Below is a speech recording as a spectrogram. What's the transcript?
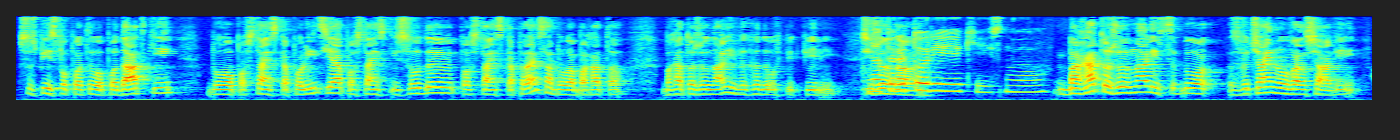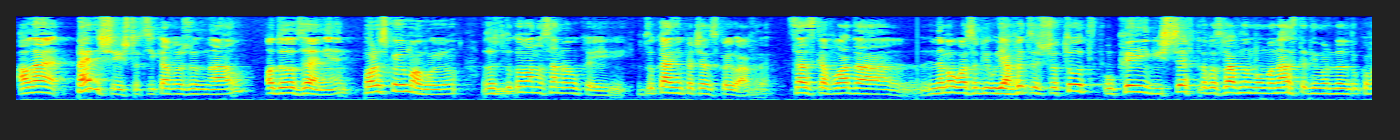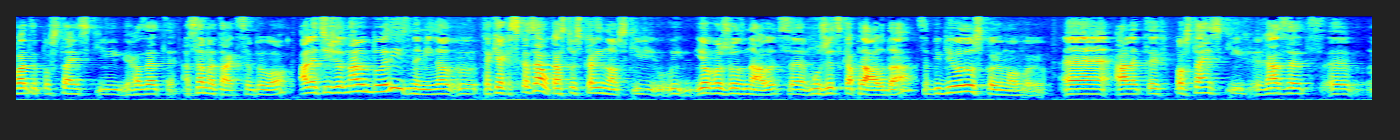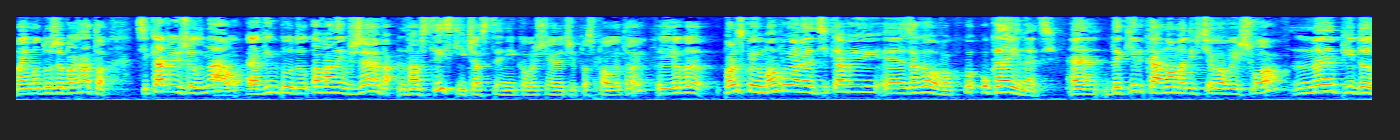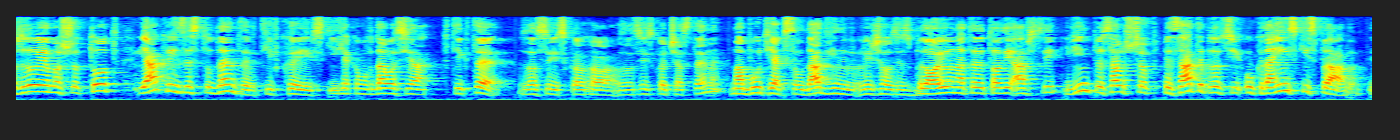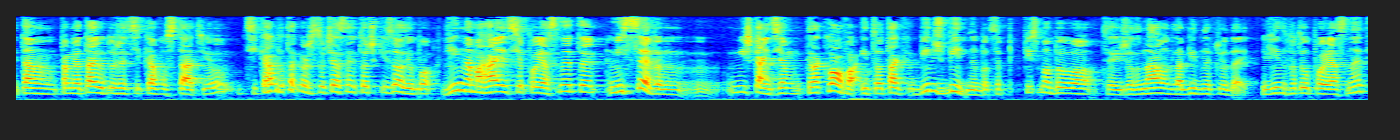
Suspilstwo płatyło podatki, było powstańska policja, powstański sudy, powstańska presa, była bardzo багато журналів виходило в підпілі. Ці На журнали. території які існувало? Багато журналів це було звичайно у Варшаві, але перший, що цікаво, журнал «Odrodzenie» polską mową Роздруковано саме у Києві, в друкарні Печерської лаври. carska włada nie mogła sobie ujawić, że tu ukryli w prawosławnemu monasterii można drukować powstańskie gazety, a same tak co było. Ale ci żurnały były różnymi. No, tak jak skazał Kastus Kalinowski, jego żurnały, co Murzycka Prawda, co by białorusko umowою. E, ale tych powstańskich gazet e, mają duże, bahato. Ciekawy żurnał, e, win był drukowany w Rze, w, w austriackiej części kołysznie Rzeczypospolitej. E, jego polsko umową, ale ciekawy e, zachowował, Ukrainec. E, Декілька номерів цього вийшло. Ми підозрюємо, що тут якийсь зі студентів тих київських, якому вдалося втікти з російського з російської частини. Мабуть, як солдат він вийшов зі зброєю на території Австрії, і він писав, щоб писати про ці українські справи. І там пам'ятаю дуже цікаву статтю, цікаву також з сучасної точки зору, бо він намагається пояснити місцевим mieszkańcom Krakowa i to tak більш бідним, бо це письмо було цей журнал для бідних людей. І він хотів пояснити, jasne,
